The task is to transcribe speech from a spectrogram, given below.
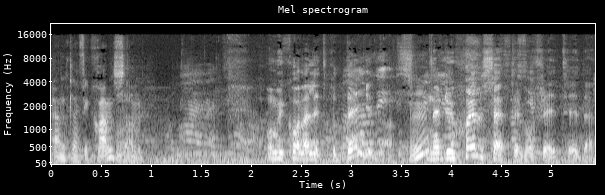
äntligen fick chansen. Om vi kollar lite på dig då. Mm. När du själv sätter på fritiden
